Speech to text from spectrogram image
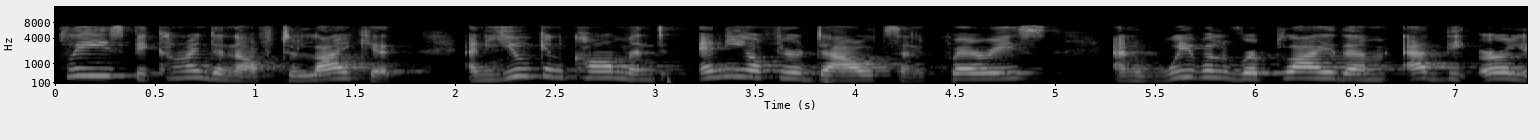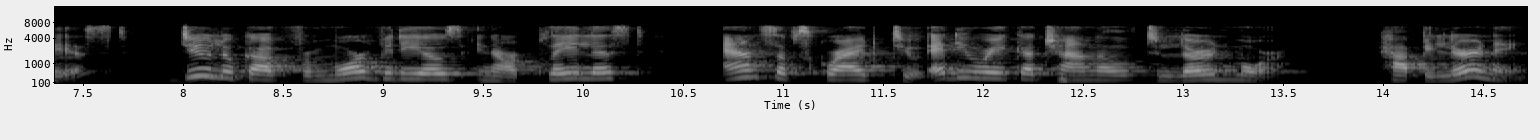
Please be kind enough to like it and you can comment any of your doubts and queries and we will reply them at the earliest. Do look out for more videos in our playlist and subscribe to Edureka channel to learn more. Happy learning!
